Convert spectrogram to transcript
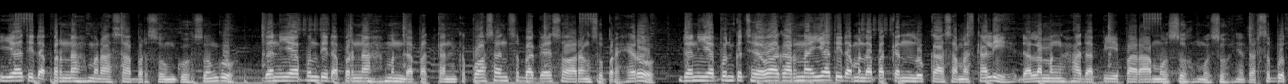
ia tidak pernah merasa bersungguh-sungguh dan ia pun tidak pernah mendapatkan kepuasan sebagai seorang superhero dan ia pun kecewa karena ia tidak mendapatkan luka sama sekali dalam menghadapi para musuh-musuhnya tersebut.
